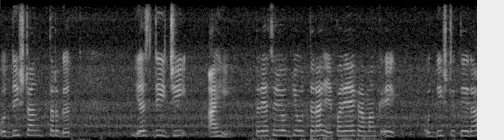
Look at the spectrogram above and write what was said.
उद्दिष्टांतर्गत एस डी जी आहे? तर याचं योग्य उत्तर आहे पर्याय क्रमांक एक उद्दिष्ट तेरा.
